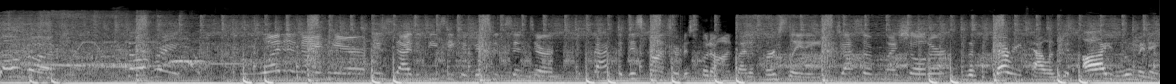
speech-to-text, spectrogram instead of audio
so good. So great. What a night here inside the DC Convention Center. The fact that this concert is put on by the First Lady just over my shoulder. The very talented iLuminate.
